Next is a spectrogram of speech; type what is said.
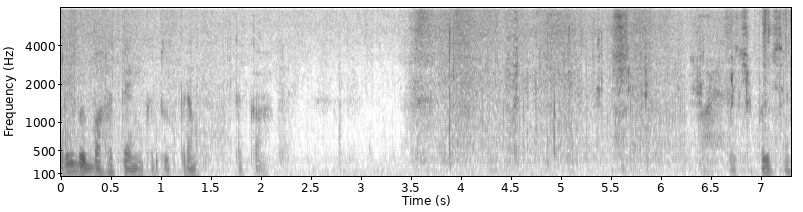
риби багатенько тут прям така. Зачепився.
